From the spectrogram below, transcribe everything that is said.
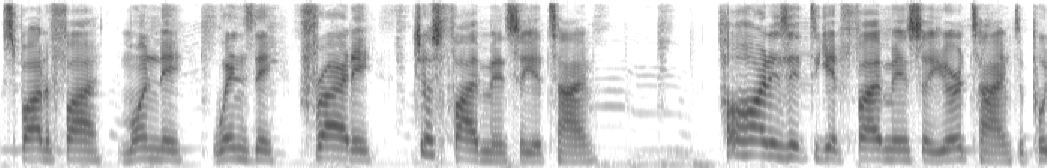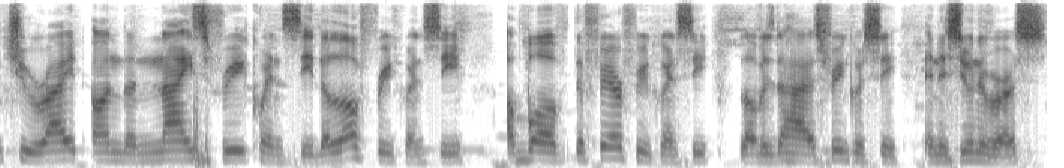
Spotify, Monday, Wednesday, Friday, just five minutes of your time. How hard is it to get five minutes of your time to put you right on the nice frequency, the love frequency, above the fair frequency? Love is the highest frequency in this universe.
